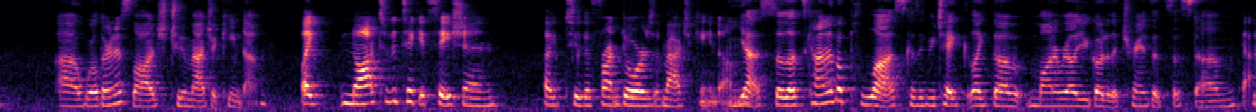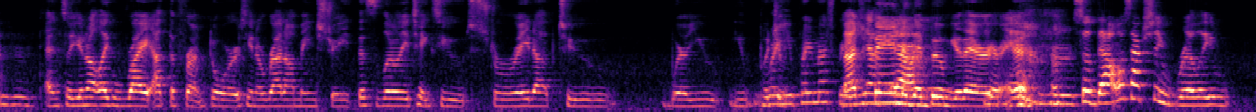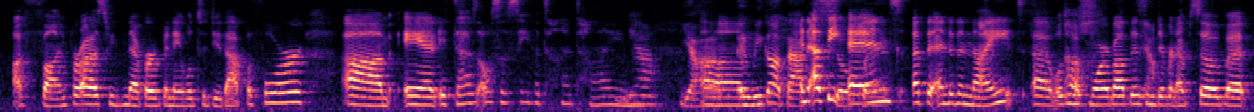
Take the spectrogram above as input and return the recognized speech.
uh, Wilderness Lodge to Magic Kingdom. Like not to the ticket station, like to the front doors of Magic Kingdom. Yes, so that's kind of a plus because if you take like the monorail, you go to the transit system, Mhm. and so you're not like right at the front doors, you know, right on Main Street. This literally takes you straight up to where you you put Where your you pretty much magic yeah. band, Yeah. and then boom, you're there. You're in. Yeah. Mhm. So that was actually really uh, fun for us. We'd never been able to do that before. Um, and it does also save a ton of time. Yeah. Yeah, Um, and we got back. And at the so end, quick. at the end of the night, uh, we'll talk Ugh, more about this in a different episode, but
